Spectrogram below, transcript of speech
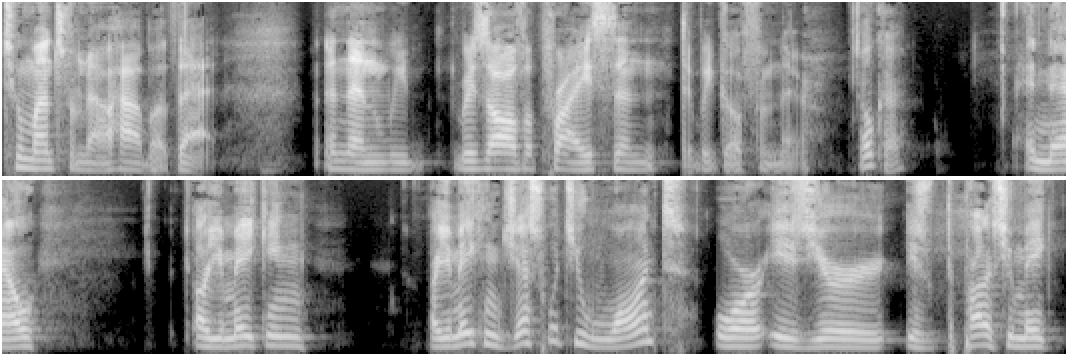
two months from now, how about that? And then we'd resolve a price and then we'd go from there. Okay. And now, are you making are you making just what you want, or is your is the products you make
